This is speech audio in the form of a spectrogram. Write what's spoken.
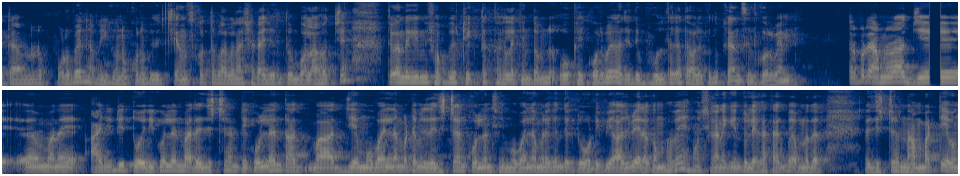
এটা আপনারা পড়বেন, আপনি কোনো কোনো কিছু চেঞ্জ করতে পারবেন না, সেটাই কিন্তু বলা হচ্ছে। তো এখান থেকে কিন্তু সব কিছু ঠিকঠাক থাকলে কিন্তু আপনি ওকে করবেন, আর যদি ভুল থাকে তাহলে কিন্তু ক্যান্সেল করবেন। তারপরে আপনারা যে মানে আইডিটি তৈরি করলেন বা রেজিস্ট্রেশনটি করলেন, তার বা যে মোবাইল নাম্বারটা আপনি রেজিস্ট্রেশন করলেন, সেই মোবাইল নাম্বারে কিন্তু একটি ওটিপি আসবে এরকমভাবে এবং সেখানে কিন্তু লেখা থাকবে আপনাদের রেজিস্ট্রেশন নাম্বারটি এবং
